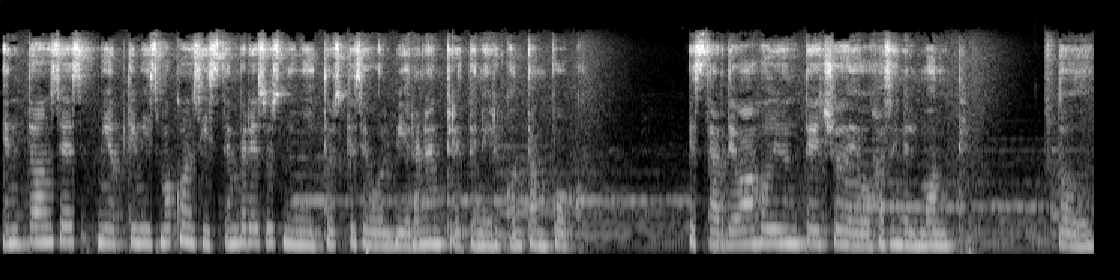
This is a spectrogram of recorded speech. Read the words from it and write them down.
Entonces mi optimismo consiste en ver esos niñitos que se volvieran a entretener con tan poco, estar debajo de un techo de hojas en el monte, todo.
